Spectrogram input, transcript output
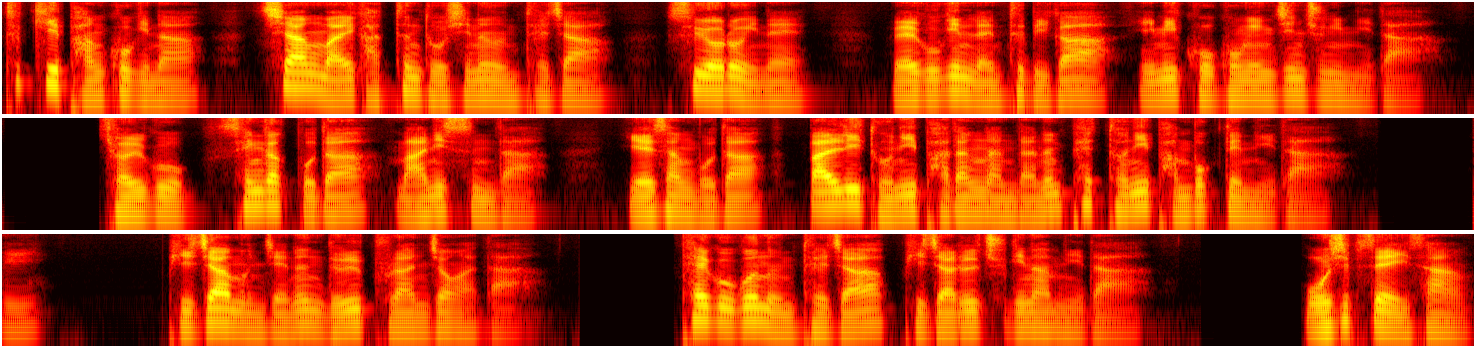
특히 방콕이나 치앙마이 같은 도시는 은퇴자 수요로 인해 외국인 렌트비가 이미 고공행진 중입니다. 결국 생각보다 많이 쓴다. 예상보다 빨리 돈이 바닥난다는 패턴이 반복됩니다. 2. 비자 문제는 늘 불안정하다. 태국은 은퇴자 비자를 주긴 합니다. 50세 이상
